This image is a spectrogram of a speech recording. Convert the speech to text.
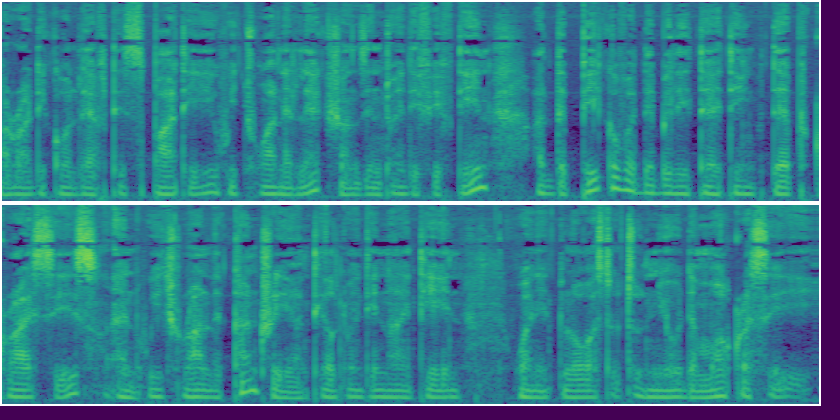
a radical leftist party which won elections in 2015 at the peak of a debilitating debt crisis and which ran the country until 2019 when it lost to New Democracy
